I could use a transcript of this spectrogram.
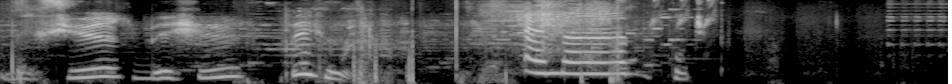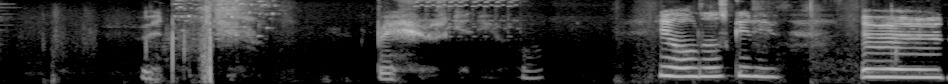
Beş yüz, beş yüz, beş yüz. Hemen bulacağım. Evet. Beş yüz geliyor. Yıldız geliyor. Evet.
